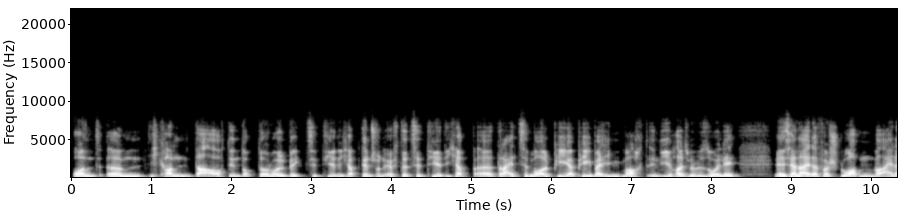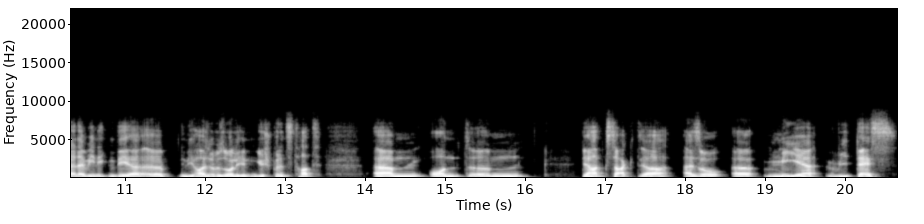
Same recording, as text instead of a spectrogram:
Und ähm, ich kann da auch den Dr. Rollbeck zitieren. Ich habe den schon öfter zitiert. Ich habe äh, 13 Mal PRP bei ihm gemacht in die Halswirbelsäule. Er ist ja leider verstorben, war einer der wenigen, der äh, in die Halswirbelsäule hinten gespritzt hat. Ähm, und ähm, der hat gesagt, ja, also äh, mehr wie das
